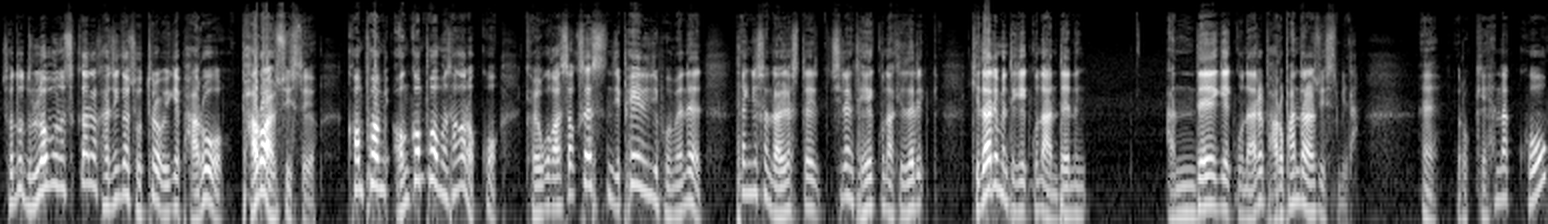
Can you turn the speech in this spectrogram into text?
저도 눌러보는 습관을 가진 게 좋더라고. 이게 바로 바로 알 수 있어요. 컨펌 언컨펌은 상관없고 결과가 석세스인지 페일인지 보면은 탱지션 날렸을 때 실행되겠구나 기다리 기다리면 되겠구나 안 되는 안 되겠구나를 바로 판단할 수 있습니다. 네, 이렇게 해놓고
